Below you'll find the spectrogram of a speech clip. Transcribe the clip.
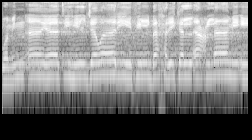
ومن آياته الجواري في البحر كالأعلام إن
